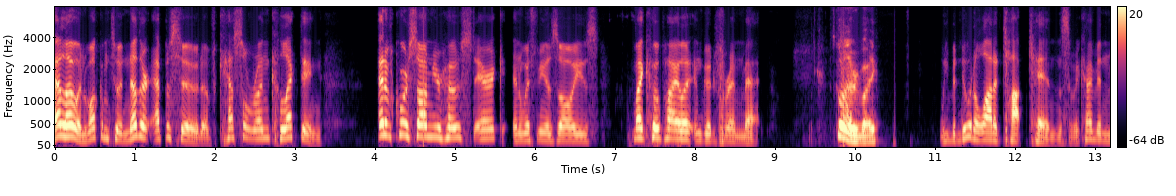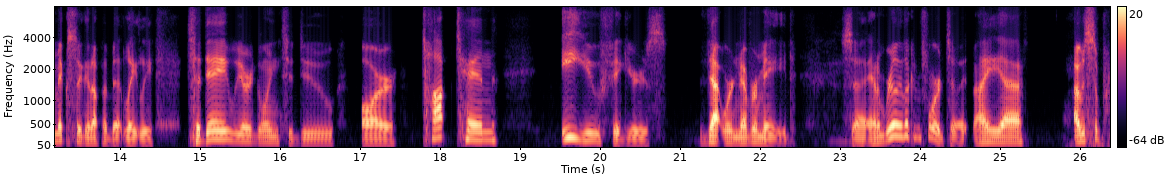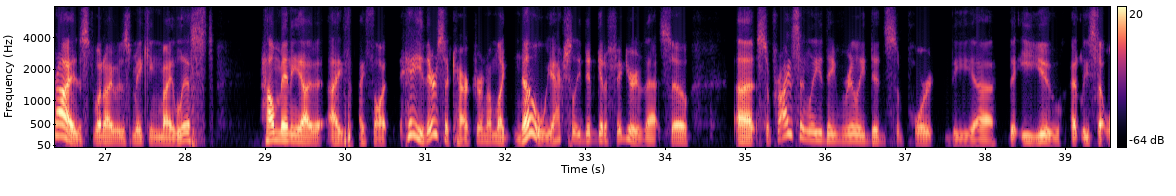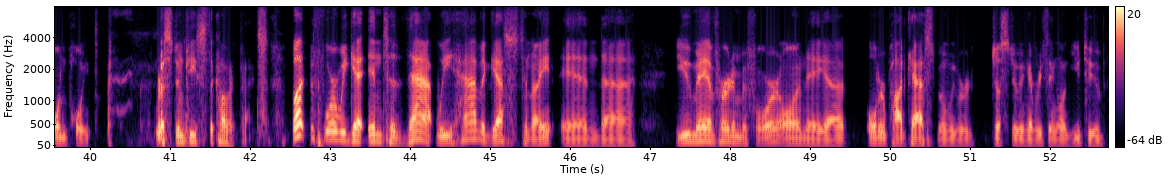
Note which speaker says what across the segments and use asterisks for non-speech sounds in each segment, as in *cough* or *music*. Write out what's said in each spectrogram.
Speaker 1: Hello, and welcome to another episode of Kessel Run Collecting. And of course, I'm your host, Eric, and with me, as always, my co pilot and good friend, Matt.
Speaker 2: What's going on, everybody?
Speaker 1: We've been doing a lot of top 10s, and we've kind of been mixing it up a bit lately. Today, we are going to do our top 10 EU figures that were never made. So, and I'm really looking forward to it. I, uh, I was surprised when I was making my list how many I, I I thought, hey, there's a character, and I'm like, no, we actually did get a figure of that. So uh, surprisingly, they really did support the uh, the EU at least at one point. Rest in peace, the comic packs. But before we get into that, we have a guest tonight, and uh, you may have heard him before on a uh, older podcast when we were just doing everything on YouTube,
